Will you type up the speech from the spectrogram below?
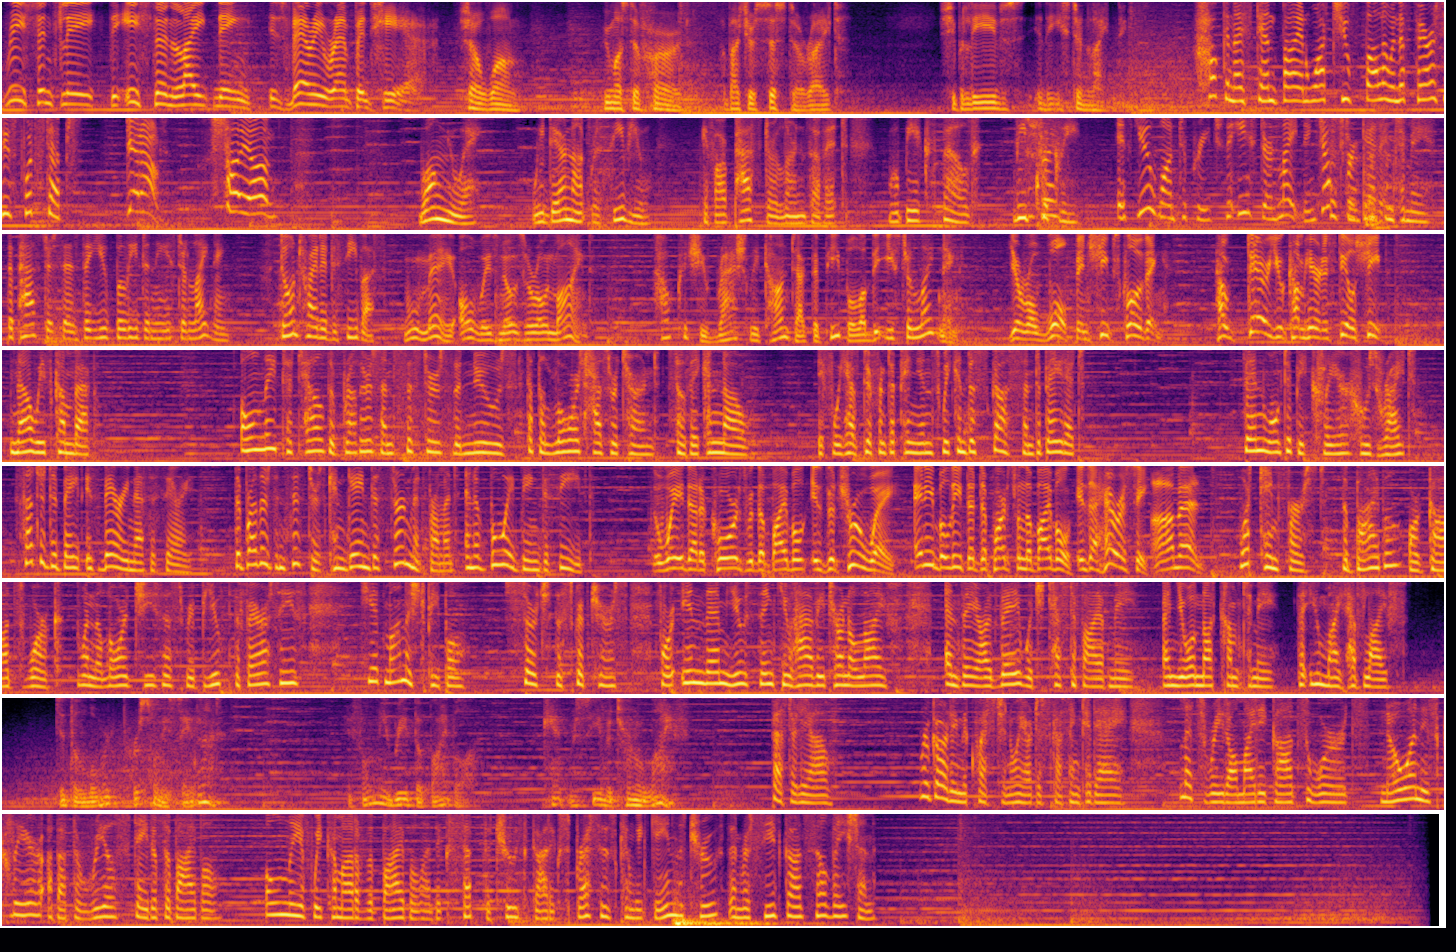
Recently, the Eastern Lightning is very rampant here. Xiao Wang, you must have heard about your sister, right? She believes in the Eastern Lightning. How can I stand by and watch you follow in the Pharisees' footsteps? Get out! Xiaoyang! Wang Yue, we dare not receive you. If our pastor learns of it, we'll be expelled. Leave quickly. If you want to preach the Eastern Lightning, just Sister, forget listen it. Listen to me. The pastor says that you've believed in the Eastern Lightning. Don't try to deceive us. Wu Mei always knows her own mind. How could she rashly contact the people of the Eastern Lightning? You're a wolf in sheep's clothing! How dare you come here to steal sheep! Now we've come back. Only to tell the brothers and sisters the news that the Lord has returned so they can know. If we have different opinions, we can discuss and debate it. Then won't it be clear who's right? Such a debate is very necessary. The brothers and sisters can gain discernment from it and avoid being deceived. The way that accords with the Bible is the true way. Any belief that departs from the Bible is a heresy. Amen. What came first, the Bible or God's work? When the Lord Jesus rebuked the Pharisees, he admonished people Search the scriptures, for in them you think you have eternal life, and they are they which testify of me. And you will not come to me, that you might have life. Did the Lord personally say that? If only you read the Bible, can't receive eternal life. Pastor Liao, regarding the question we are discussing today, let's read Almighty God's words. No one is clear about the real state of the Bible. Only if we come out of the Bible and accept the truth God expresses can we gain the truth and receive God's salvation.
